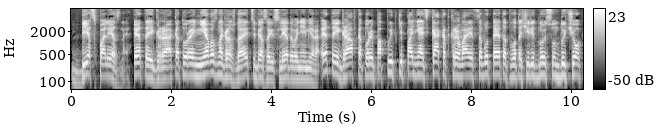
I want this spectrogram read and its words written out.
бесполезны. Это игра, которая не вознаграждает тебя за исследование мира. Это игра, в которой попытки понять, как открывается вот этот вот очередной сундучок,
